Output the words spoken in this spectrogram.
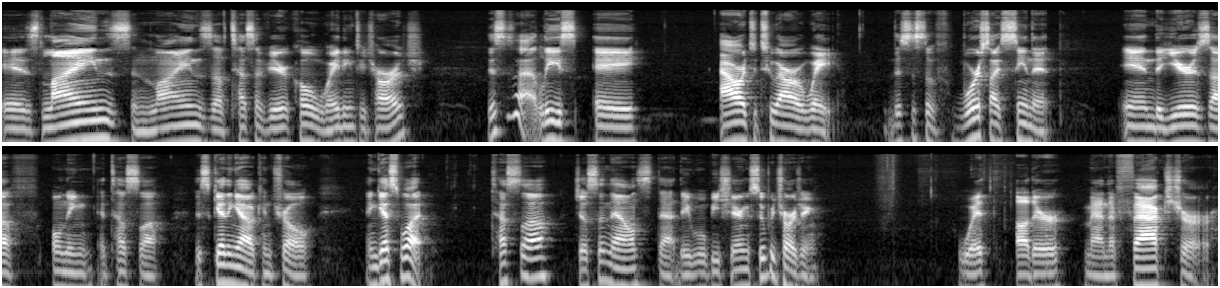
is lines and lines of Tesla vehicle waiting to charge? This is at least a hour to two hour wait. This is the worst I've seen it in the years of owning a Tesla. It's getting out of control. And guess what? Tesla just announced that they will be sharing supercharging with other manufacturer.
